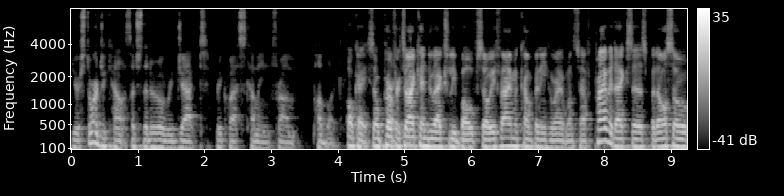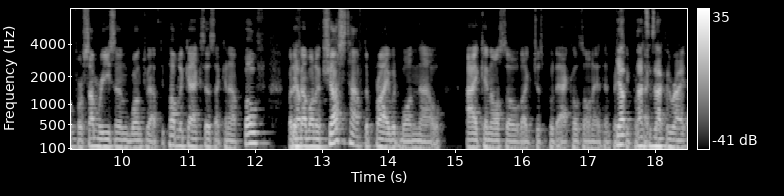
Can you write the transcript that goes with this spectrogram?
your storage account such that it'll reject requests coming from public. Okay, so perfect. So I can do actually both. So if I'm a company who wants to have private access, but also for some reason want to have the public access, I can have both. But Yep. if I want to just have the private one now, I can also like just put ACLs on it and basically Yep, that's it. exactly right.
